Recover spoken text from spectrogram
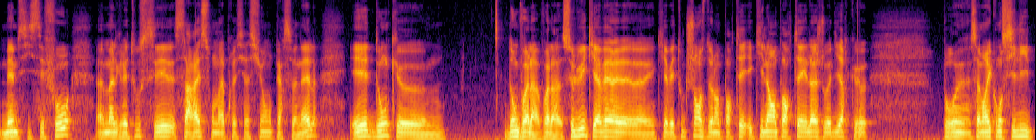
même si c'est faux. malgré tout, ça reste son appréciation personnelle. Et donc, donc voilà, voilà, celui qui avait, euh, qui avait toute chance de l'emporter et qui l'a emporté, et là je dois dire que pour, ça me réconcilie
